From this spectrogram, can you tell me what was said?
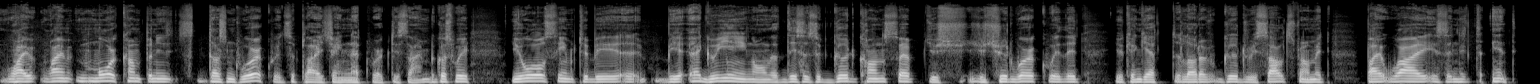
why why more companies doesn't work with supply chain network design? Because we, you all seem to be uh, be agreeing on that this is a good concept. You sh you should work with it. You can get a lot of good results from it. But why isn't it, it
